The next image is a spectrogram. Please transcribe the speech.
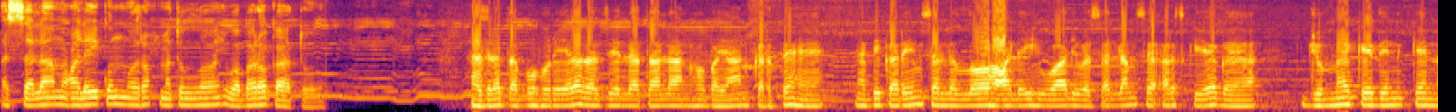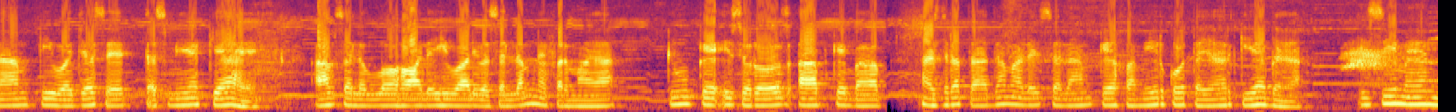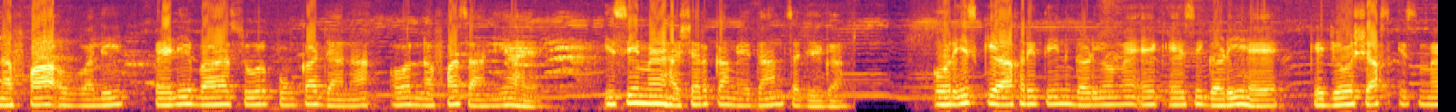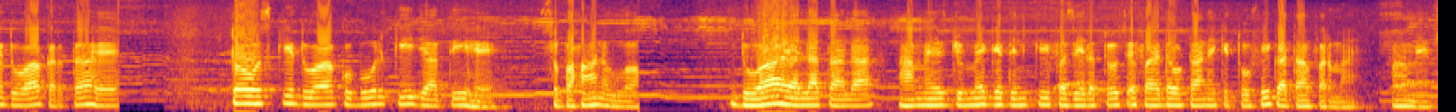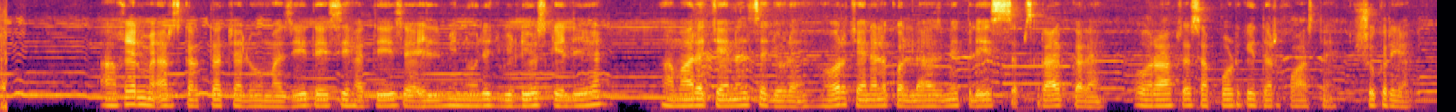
السلام علیکم ورحمۃ اللہ وبرکاتہ۔ حضرت ابو حریرہ رضی اللہ تعالیٰ عنہ بیان کرتے ہیں، نبی کریم صلی اللہ علیہ وآلہ وسلم سے عرض کیا گیا، جمعہ کے دن کے نام کی وجہ سے تسمیہ کیا ہے؟ آپ صلی اللہ علیہ وآلہ وسلم نے فرمایا، کیونکہ اس روز آپ کے باپ حضرت آدم علیہ السلام کے خمیر کو تیار کیا گیا۔ اسی میں نفخہ اولی، پہلی بار سور پھونکا جانا اور نفخہ ثانیہ ہے۔ اسی میں حشر کا میدان سجے گا۔ اور اس کی آخری تین گھڑیوں میں ایک ایسی گھڑی ہے کہ جو شخص اس میں دعا کرتا ہے، تو اس کی دعا قبول کی جاتی ہے۔ سبحان اللہ۔ دعا ہے اللہ تعالی ہمیں اس جمعے کے دن کی فضیلتوں سے فائدہ اٹھانے کی توفیق عطا فرمائے۔ آمین۔ آخر میں عرض کرتا چلوں، مزید ایسی حدیث یا علمی نالج ویڈیوز کے لیے ہمارے چینل سے جڑیں اور چینل کو لازمی پلیز سبسکرائب کریں اور آپ سے سپورٹ کی درخواست ہے۔ شکریہ۔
